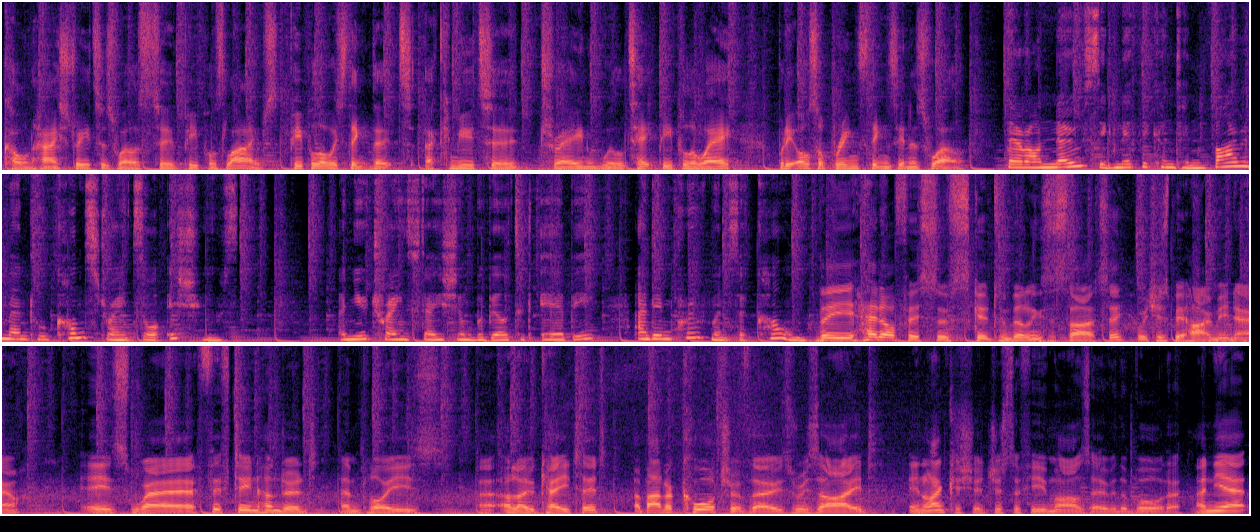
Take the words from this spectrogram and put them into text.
Colne High Street as well as to people's lives. People always think that a commuter train will take people away, but it also brings things in as well. There are no significant environmental constraints or issues. A new train station will be built at Earby and improvements at Colne. The head office of Skipton Building Society, which is behind me now, is where 1,500 employees uh, are located. About a quarter of those reside in Lancashire, just a few miles over the border, and yet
